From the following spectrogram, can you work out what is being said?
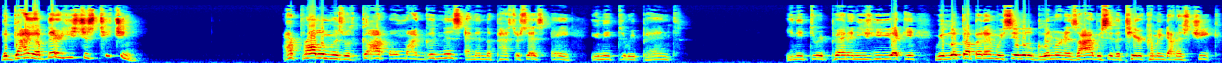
The guy up there, he's just teaching. Our problem is with God. Oh my goodness. And then the pastor says, Hey, you need to repent. You need to repent. And he, he like he, we look up at him, we see a little glimmer in his eye, we see the tear coming down his cheek.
